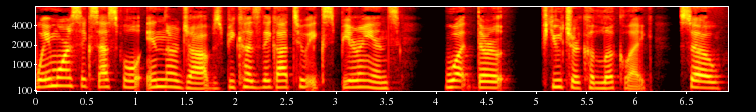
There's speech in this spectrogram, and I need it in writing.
way more successful in their jobs because they got to experience what their future could look like. So,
